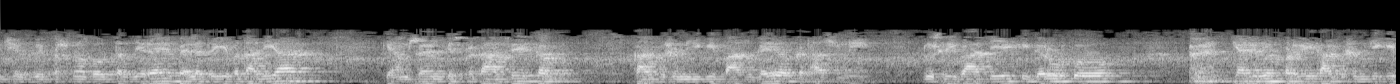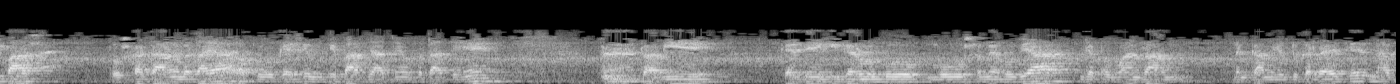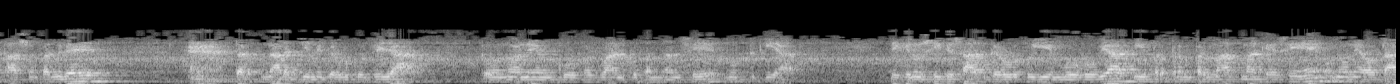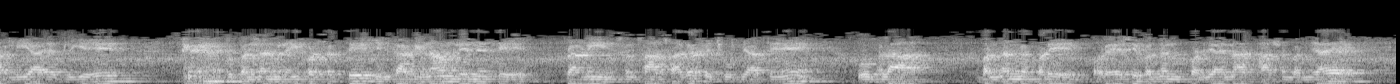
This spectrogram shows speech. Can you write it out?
पूछे हुए प्रश्नों का उत्तर दे रहे हैं। पहले तो ये बता दिया कि हम स्वयं किस प्रकार से कब कालभूषण जी के पास गए और कथा सुनी। दूसरी बात ये कि गरुड़ को क्या ज़रूरत पड़ गई कालभूषण जी के पास? तो उसका कारण बताया और फिर वो कैसे उनके पास जाते हैं वो बताते हैं। तो अब ये कहते हैं कि गरुड़ को वो समय हो गया जब भगवान राम लंका में युद्ध कर रहे थे नागपासों पर गए। तब नारद जी ने गरुड़ को भेजा तो उन्होंने उनको भगवान को बंधन से मुक्त किया। लेकिन उसी के साथ गरुड़ को ये मोह हो गया कि परम परमात्मा कैसे हैं, उन्होंने अवतार लिया है तो ये तो बंधन में नहीं पड़ सकते, जिनका भी नाम लेने से प्राणी संसार सागर से छूट जाते हैं, वो भला बंधन में पड़े और ऐसे बंधन पड़ जाए नाथ भाषण बन जाए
